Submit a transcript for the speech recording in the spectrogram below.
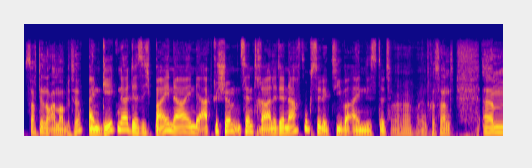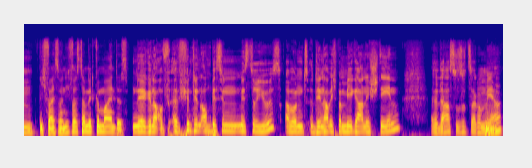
Sag dir noch einmal bitte. Ein Gegner, der sich beinahe in der abgeschirmten Zentrale der Nachwuchsdetektive einnistet. Aha, interessant. Ähm, Ich weiß noch nicht, was damit gemeint ist. Nee, genau. F- Ich finde den auch ein bisschen mysteriös, aber und den habe ich bei mir gar nicht stehen. Äh, Da hast du sozusagen mehr.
